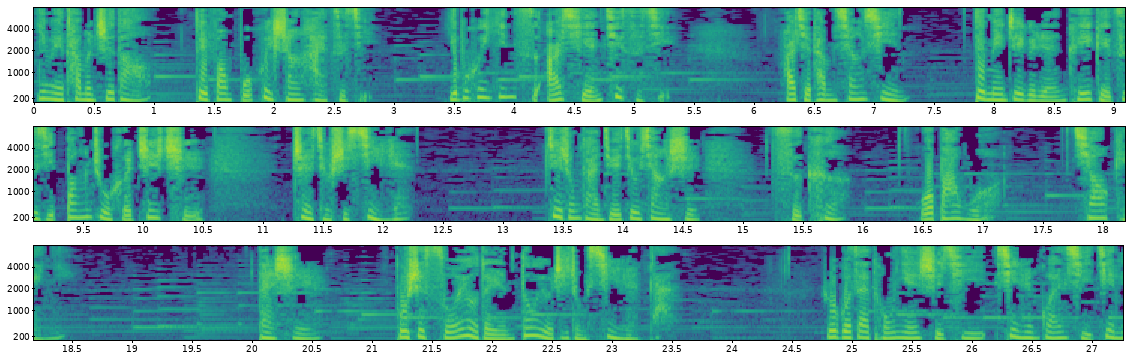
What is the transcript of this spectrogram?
因为他们知道对方不会伤害自己，也不会因此而嫌弃自己，而且他们相信对面这个人可以给自己帮助和支持，这就是信任。这种感觉就像是此刻我把我交给你，但是不是所有的人都有这种信任感。如果在童年时期信任关系建立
